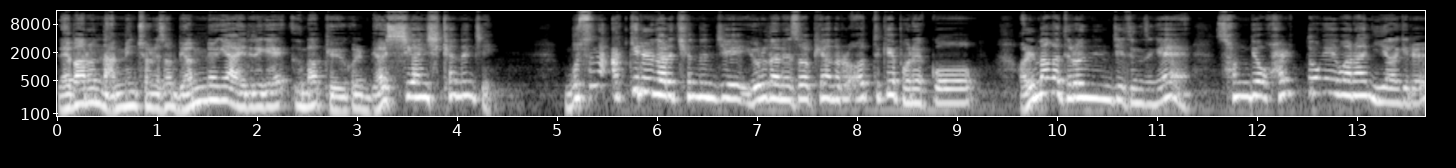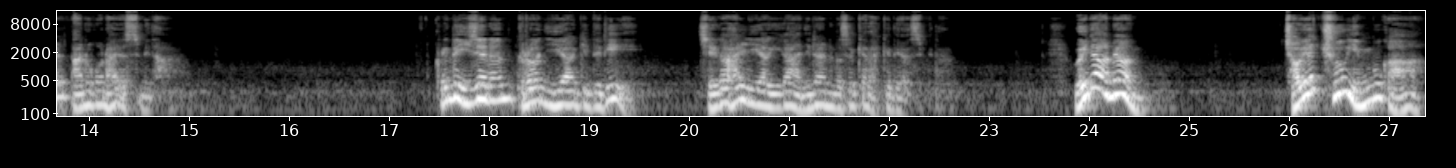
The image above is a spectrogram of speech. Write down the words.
레바논 난민촌에서 몇 명의 아이들에게 음악 교육을 몇 시간 시켰는지, 무슨 악기를 가르쳤는지, 요르단에서 피아노를 어떻게 보냈고, 얼마가 들었는지 등등의 선교 활동에 관한 이야기를 나누곤 하였습니다. 그런데 이제는 그런 이야기들이 제가 할 이야기가 아니라는 것을 깨닫게 되었습니다. 왜냐하면 저의 주 임무가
